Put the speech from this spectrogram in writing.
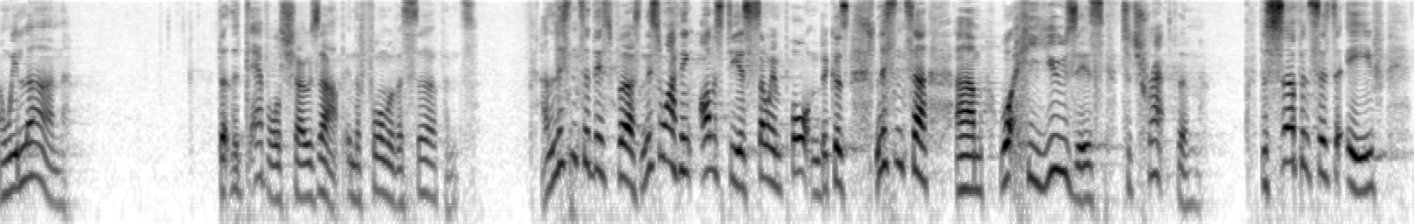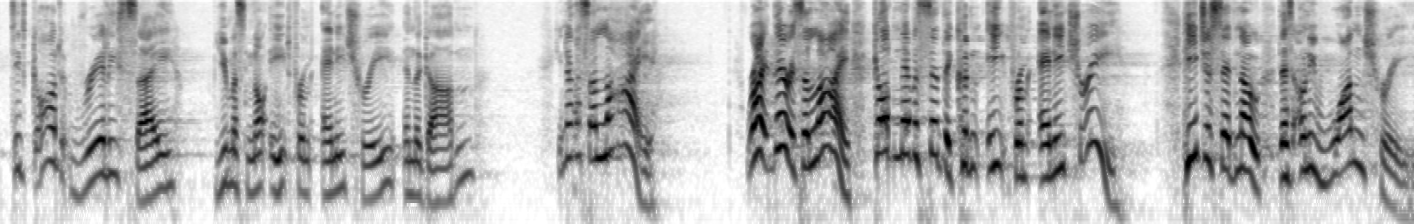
And we learn that the devil shows up in the form of a serpent. And listen to this verse. And this is why I think honesty is so important because listen to um, what he uses to trap them. The serpent says to Eve, Did God really say you must not eat from any tree in the garden? You know, that's a lie. Right there, it's a lie. God never said they couldn't eat from any tree. He just said, No, there's only one tree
